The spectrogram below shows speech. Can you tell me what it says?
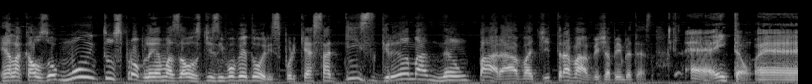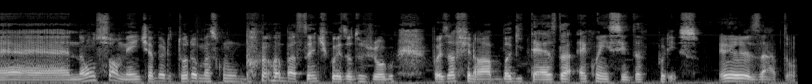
ela causou muitos problemas aos desenvolvedores, porque essa desgrama não parava de travar. Veja bem, Bethesda. É, então, é, não somente a abertura, mas como bastante coisa do jogo, pois afinal a Bug Tesla é conhecida por isso. Exato.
